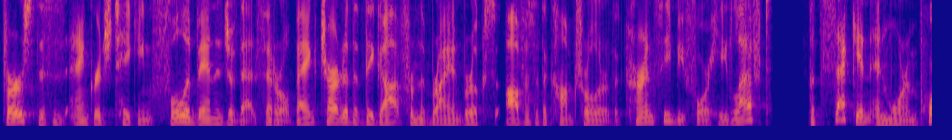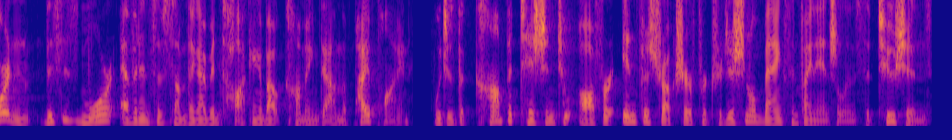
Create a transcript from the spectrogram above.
First, this is Anchorage taking full advantage of that federal bank charter that they got from the Brian Brooks Office of the Comptroller of the Currency before he left. But second, and more important, this is more evidence of something I've been talking about coming down the pipeline, which is the competition to offer infrastructure for traditional banks and financial institutions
